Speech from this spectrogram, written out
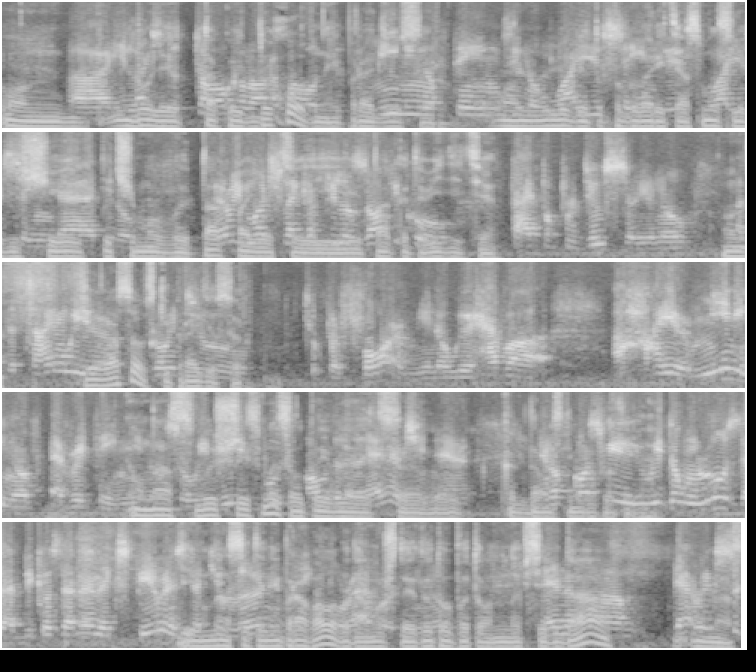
Он более такой духовный продюсер. Он любит поговорить о смысле вещей, почему вы так поете и так это видите. Он философский продюсер. У нас высший смысл появляется, когда мы с ним работаем. И у нас это не пропало, потому что этот опыт, он навсегда uh, у нас. Uh,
